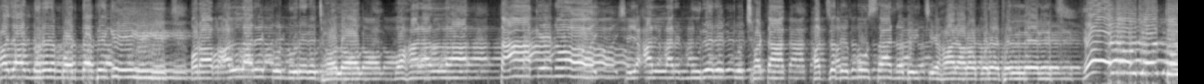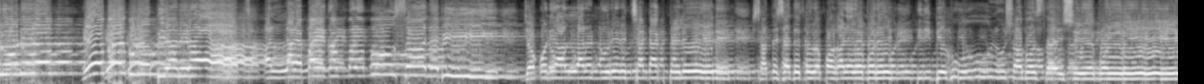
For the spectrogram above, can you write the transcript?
হাজার নূরের পর্দা থেকে রব আল্লাহর একটু নূরের ঝলক। মহান আল্লাহ, তাকে নয়, সেই আল্লাহর নূরের একটু ছটাক হযরত মুসা নবীর চেহারার উপরে ফেললেন। হে নওজোয়ান তরুণেরা, হে ভাই আল্লাহর পয়গম্বর মুসা নবী যখন আল্লাহর নূরের ছাটাক পেলেন, সাথে সাথে তোর পাহাড়ের উপরে তিনি বেহুশ অবস্থায় শুয়ে পড়লেন।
